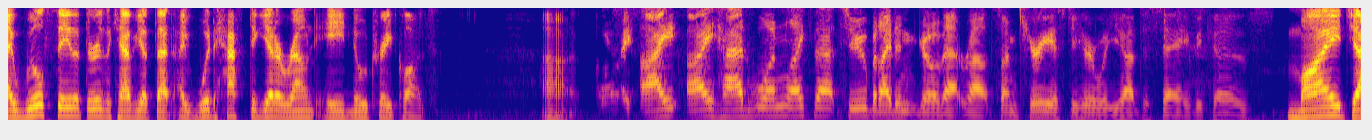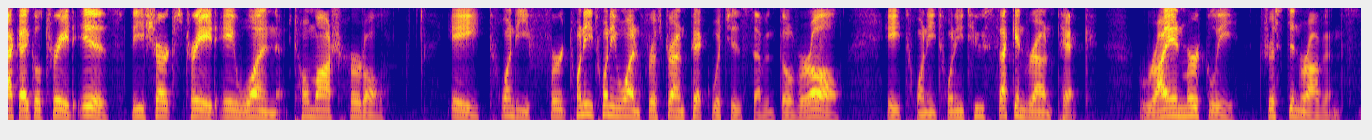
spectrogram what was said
I will say that there is a caveat that I would have to get around a no trade clause. Uh, I I had one like that too, but I didn't go that route. So I'm curious to hear what you have to say because my Jack Eichel trade is the Sharks trade a one Tomas Hertl a 20 for 2021 first round pick, which is seventh overall, a 2022 second round pick, Ryan Merkley, Tristen Robins.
